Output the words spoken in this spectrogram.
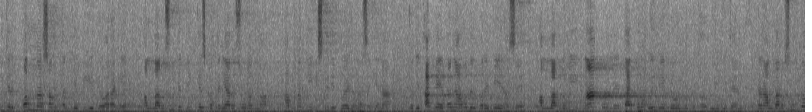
নিজের কন্যা সন্তানকে বিয়ে দেওয়ার আগে আল্লাহ রসুলকে জিজ্ঞেস করতেন, ইয়া রসুল আল্লাহ আপনার কি স্ত্রীর প্রয়োজন আছে কিনা? যদি থাকে, তাহলে আমাদের ঘরে মেয়ে আছে। আল্লাহ নবী না করলে তারপরে ওই মেয়েকে অন্য কোথাও বিয়ে দিতেন। কারণ আল্লাহ রসুল তো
